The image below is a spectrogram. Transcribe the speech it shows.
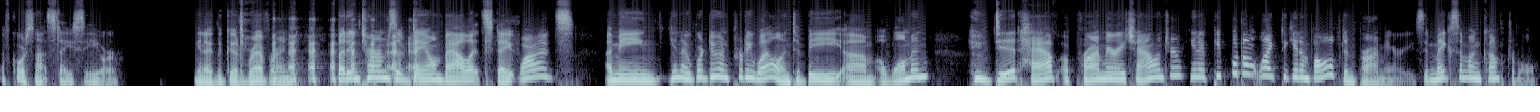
Of course, not Stacey or, you know, the good Reverend, but in terms of down ballot statewides, I mean, you know, we're doing pretty well. And to be um, a woman who did have a primary challenger, you know, people don't like to get involved in primaries. It makes them uncomfortable.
